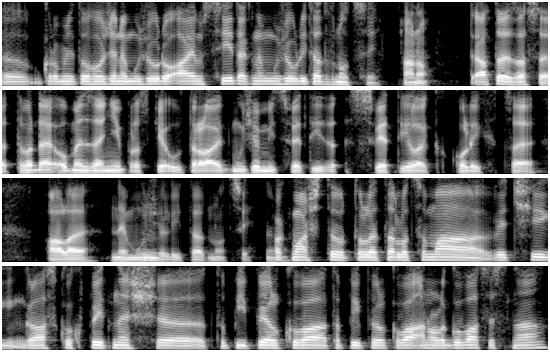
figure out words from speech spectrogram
eh, kromě toho, že nemůžou do AMC, tak nemůžou lítat v noci. Ano, a to je zase tvrdé omezení, prostě ultralight může mít světý, světýlek, kolik chce, ale nemůže hmm. lítat v noci. Pak máš to, to letadlo, co má větší glass cockpit než eh, to PPL-ková, ta PPL-ková analogová cesna.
